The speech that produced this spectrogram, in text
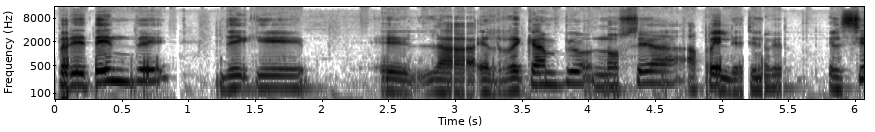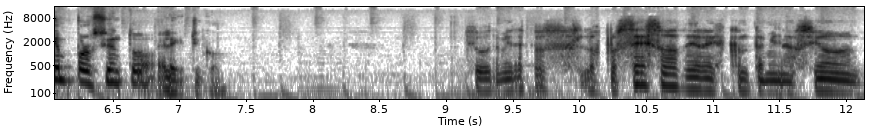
pretende de que eh, el recambio no sea a pele, sino que el 100% eléctrico? Mira, estos, los procesos de descontaminación,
